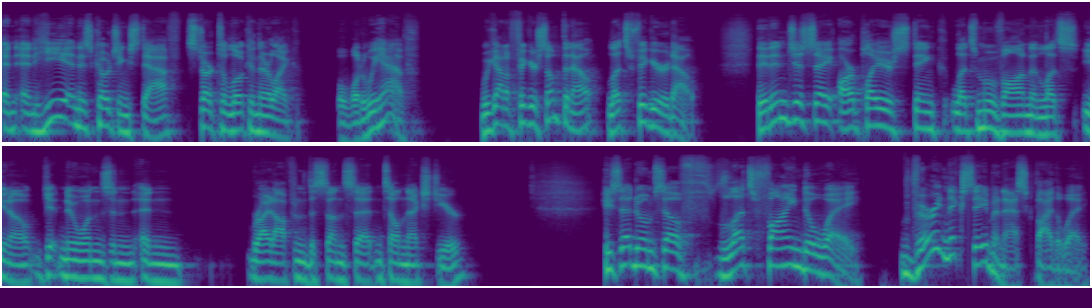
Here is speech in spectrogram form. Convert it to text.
and and he and his coaching staff start to look and they're like, well, what do we have? We got to figure something out. Let's figure it out. They didn't just say our players stink. Let's move on and let's you know get new ones and and ride off into the sunset until next year. He said to himself, let's find a way. Very Nick Saban esque, by the way,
